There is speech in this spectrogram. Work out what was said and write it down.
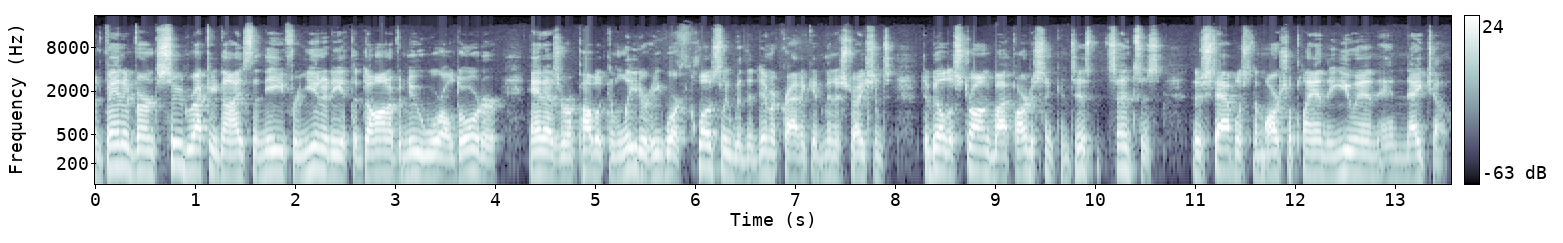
But Vandenberg soon recognized the need for unity at the dawn of a new world order, and as a Republican leader, he worked closely with the Democratic administrations to build a strong bipartisan consensus that established the Marshall Plan, the UN, and NATO.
